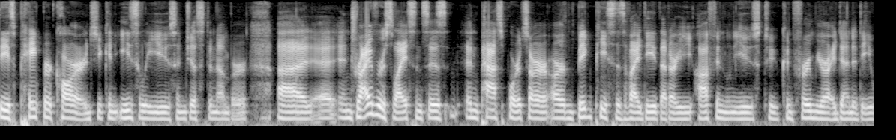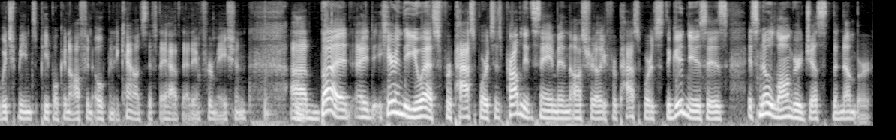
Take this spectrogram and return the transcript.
these paper cards you can easily use in just a number. Uh, and driver's licenses and passports are, are big pieces of ID that are often used to confirm your identity, which means people can often open accounts if they have that information. Uh, mm. But uh, here in the US, for passports, it's probably the same in Australia for passports. The good news is it's no longer just the number.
